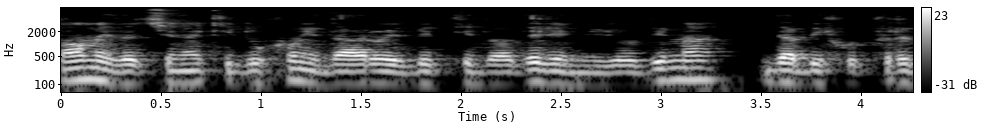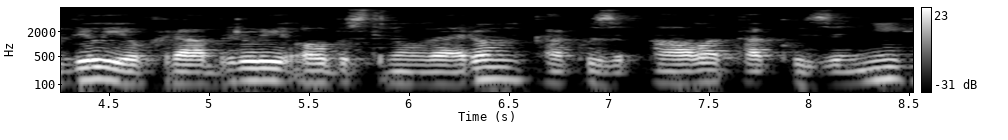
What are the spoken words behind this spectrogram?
tome da će neki duhovni darovi biti dodeljeni ljudima, da bi ih utvrdili i ohrabrili obostranom verom, kako za Pavla, tako i za njih,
